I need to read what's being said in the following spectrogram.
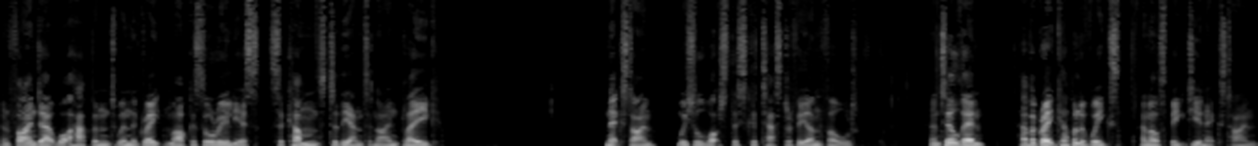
and find out what happened when the great Marcus Aurelius succumbed to the Antonine Plague. Next time, we shall watch this catastrophe unfold. Until then, have a great couple of weeks, and I'll speak to you next time.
